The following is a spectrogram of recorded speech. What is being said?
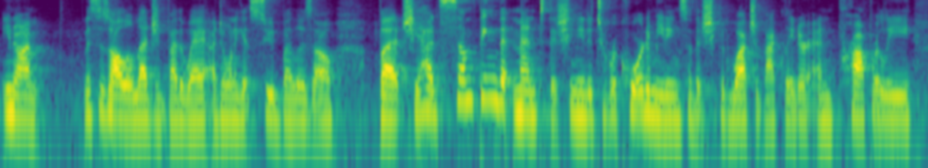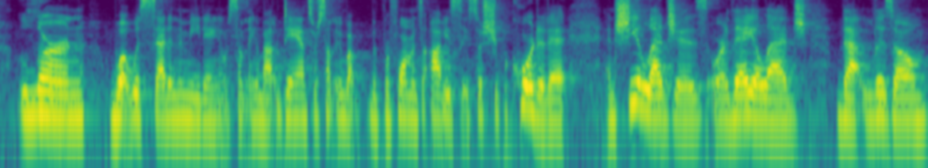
you know, I'm this is all alleged, by the way. I don't want to get sued by Lizzo. But she had something that meant that she needed to record a meeting so that she could watch it back later and properly learn what was said in the meeting. It was something about dance or something about the performance, obviously. So she recorded it. And she alleges, or they allege, that Lizzo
